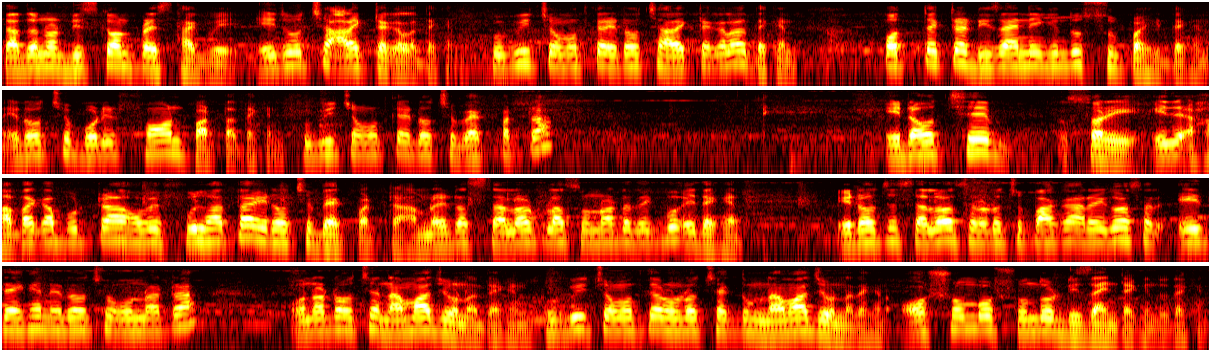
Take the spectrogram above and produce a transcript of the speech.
তাদের জন্য ডিসকাউন্ট প্রাইস থাকবে। এই যে হচ্ছে আরেকটা কালার দেখেন, খুবই চমৎকার। এটা হচ্ছে আরেকটা কালার দেখেন। প্রত্যেকটা ডিজাইনে কিন্তু সুপার হিট দেখেন। এটা হচ্ছে বডির ফ্রন্ট পার্টটা দেখেন। খুবই চমৎকার, এটা হচ্ছে ব্যাক পার্টটা এটা হচ্ছে সরি এই যে হাতা কাপড়টা হবে ফুল হাতা, এটা হচ্ছে ব্যাক পার্টটা আমরা এটা সালোয়ার প্লাস ওনাটা দেখব, এই দেখেন। এটা হচ্ছে সালোয়ার সালোয়ার হচ্ছে পাকা আড়াই গজ, আর এই দেখেন, এটা হচ্ছে ওনাটা ওনাটা হচ্ছে নামাজ ওনা দেখেন। খুবই চমৎকার ওনা হচ্ছে একদম নামাজ ওনা দেখেন। অসম্ভব সুন্দর ডিজাইনটা কিন্তু, দেখেন।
